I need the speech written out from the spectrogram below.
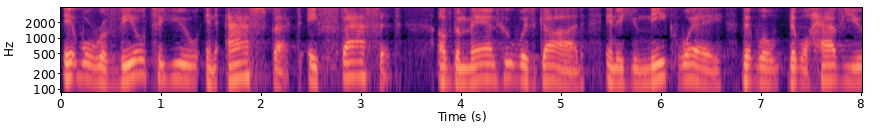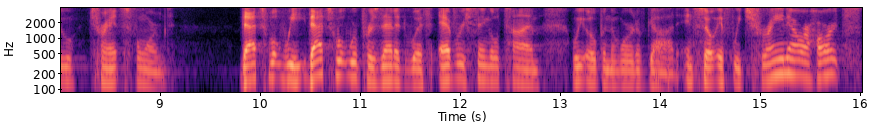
it will reveal to you an aspect, a facet of the man who was God in a unique way that will, that will have you transformed. That's what we that's what we're presented with every single time we open the word of God. And so if we train our hearts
